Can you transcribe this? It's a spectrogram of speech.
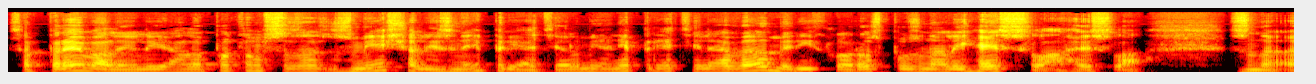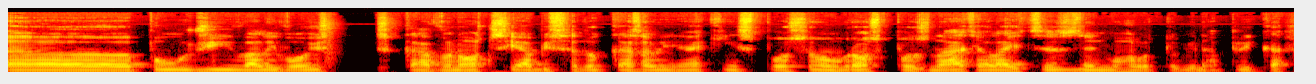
sa prevalili, ale potom sa zmiešali s nepriateľmi a nepriatelia veľmi rýchlo rozpoznali hesla. Hesla zna, e, používali vojska v noci, aby sa dokázali nejakým spôsobom rozpoznať, ale aj cez deň mohlo to byť napríklad e,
